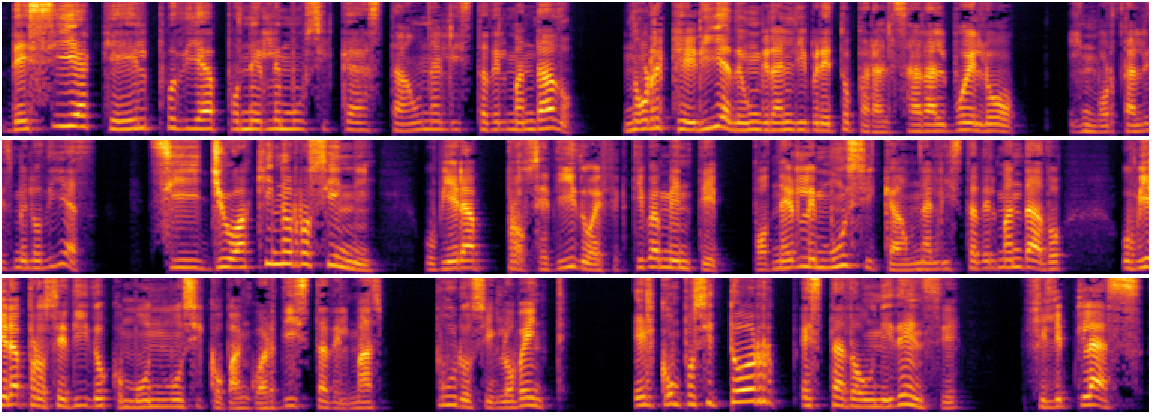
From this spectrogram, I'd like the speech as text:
decía que él podía ponerle música hasta una lista del mandado. No requería de un gran libreto para alzar al vuelo inmortales melodías. Si Gioacchino Rossini hubiera procedido efectivamente ponerle música a una lista del mandado, hubiera procedido como un músico vanguardista del más puro siglo XX. El compositor estadounidense, Philip Glass,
